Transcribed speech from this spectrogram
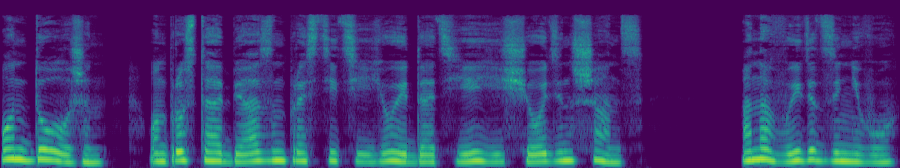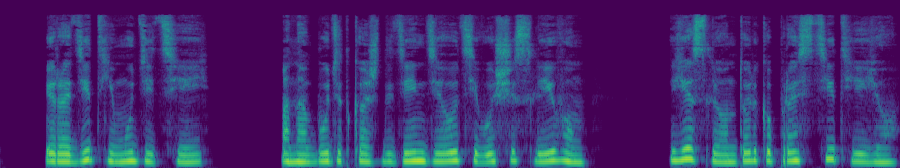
Он должен, он просто обязан простить ее и дать ей еще один шанс. Она выйдет за него и родит ему детей. Она будет каждый день делать его счастливым, если он только простит ее.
